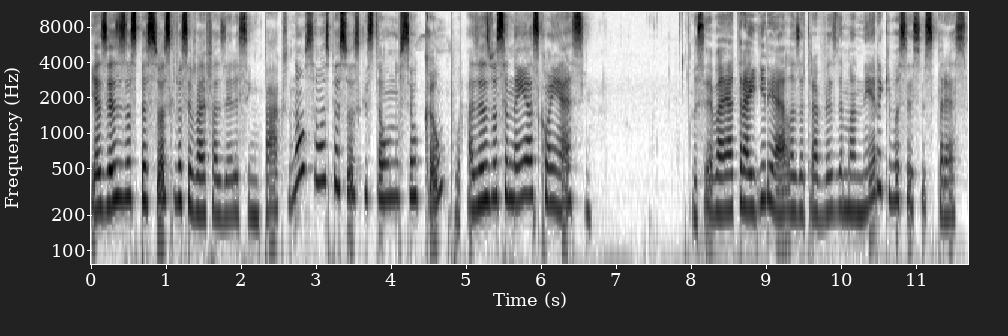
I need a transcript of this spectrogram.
E às vezes as pessoas que você vai fazer esse impacto não são as pessoas que estão no seu campo. Às vezes você nem as conhece. Você vai atrair elas através da maneira que você se expressa,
